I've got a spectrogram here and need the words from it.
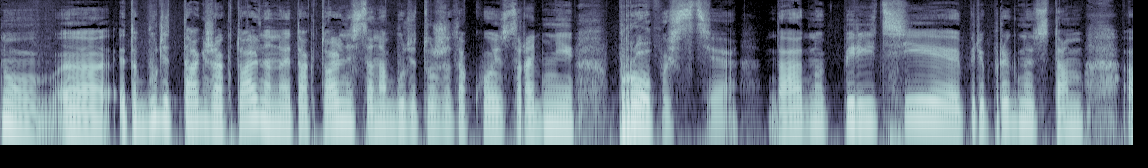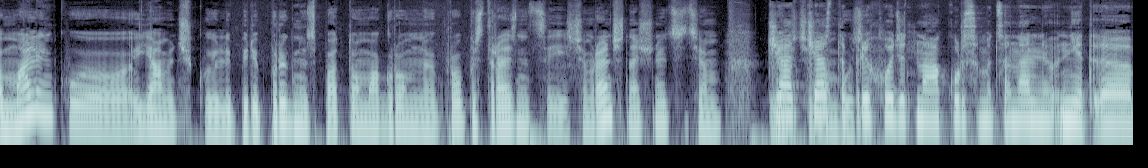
ну, э, это будет также актуально, но эта актуальность, она будет уже такой сродни пропасти, да, ну, перейти, перепрыгнуть там маленькую ямочку или перепрыгнуть потом огромную пропасть, разница есть. Чем раньше начнете, тем Ча- легче Часто будет. приходят на курс эмоционального, нет, э,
